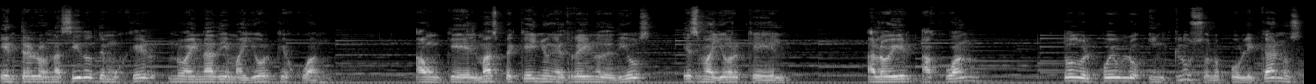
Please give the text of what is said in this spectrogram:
entre los nacidos de mujer no hay nadie mayor que Juan, aunque el más pequeño en el reino de Dios es mayor que él. Al oír a Juan, todo el pueblo, incluso los publicanos,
